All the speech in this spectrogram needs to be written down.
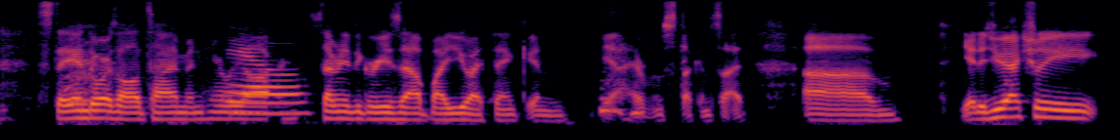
Stay indoors all the time, and here we are, seventy degrees out by you, I think, and yeah, everyone's stuck inside. Um, yeah. Did you actually?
